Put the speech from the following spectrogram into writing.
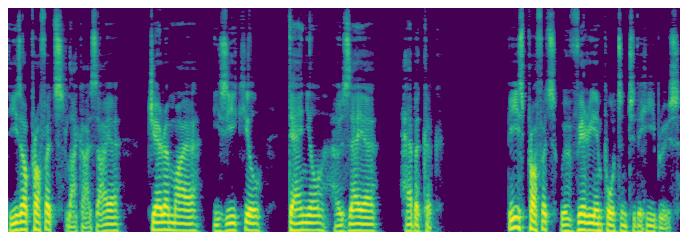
These are prophets like Isaiah, Jeremiah, Ezekiel, Daniel, Hosea, Habakkuk. These prophets were very important to the Hebrews.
